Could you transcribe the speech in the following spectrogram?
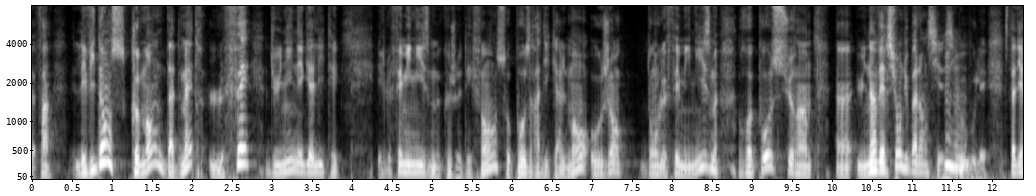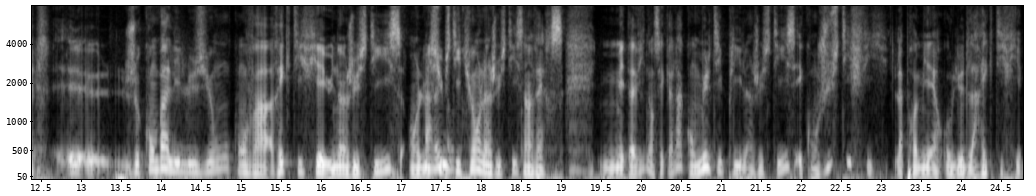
enfin, l'évidence commande d'admettre le fait d'une inégalité. Et le féminisme que je défends s'oppose radicalement aux gens dont le féminisme repose sur un- un- une inversion du balancier, si Mhm. vous voulez. C'est-à-dire, euh, je combats l'illusion qu'on va rectifier une injustice en lui Par substituant l'injustice inverse. M'est avis dans ces cas-là qu'on multiplie l'injustice et qu'on justifie la première au lieu de la rectifier.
